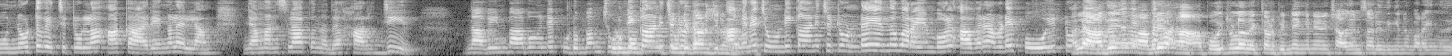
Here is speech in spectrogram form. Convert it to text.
മുന്നോട്ട് വെച്ചിട്ടുള്ള ആ കാര്യങ്ങളെല്ലാം ഞാൻ മനസ്സിലാക്കുന്നത് ഹർജിയിൽ നവീൻ ബാബുവിന്റെ കുടുംബം ചൂണ്ടിക്കാണിച്ചിട്ടുണ്ട്. അങ്ങനെ ചൂണ്ടിക്കാണിച്ചിട്ടുണ്ട് എന്ന് പറയുമ്പോൾ അവർ അവിടെ പോയിട്ടുണ്ട് അത് അവർ പോയിട്ടുള്ള വ്യക്തമാണ് പിന്നെ എങ്ങനെയാണ് ഷാജാൻ സാർ ഇതിങ്ങനെ പറയുന്നത്?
